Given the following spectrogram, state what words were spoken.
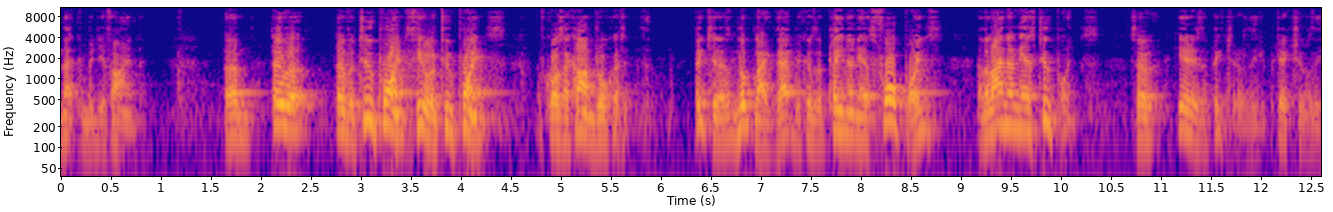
that can be defined. Um, over, over two points, field of two points, of course I can't draw, the picture doesn't look like that because the plane only has four points and the line only has two points. So here is a picture of the projection of the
